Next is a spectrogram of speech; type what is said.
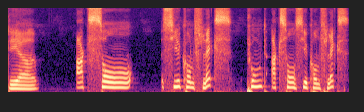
der Axon Circonflex, Punkt Axon Circonflex,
